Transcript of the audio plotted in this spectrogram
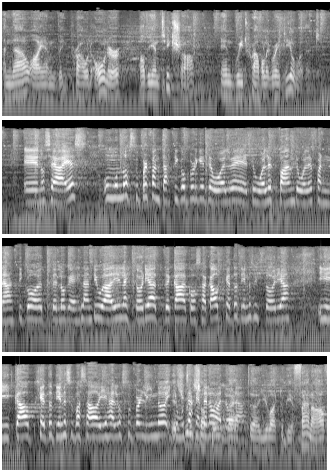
and now I am the proud owner of the antique shop, and we travel a great deal with it. Eh, o sea, es un mundo súper fantástico porque te vuelve, te vuelve fan, te vuelve fanático de lo que es la antigüedad y la historia de cada cosa. Cada objeto tiene su historia y cada objeto tiene su pasado y es algo súper lindo y que It's mucha really gente lo something valora. that uh, you like to be a fan of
